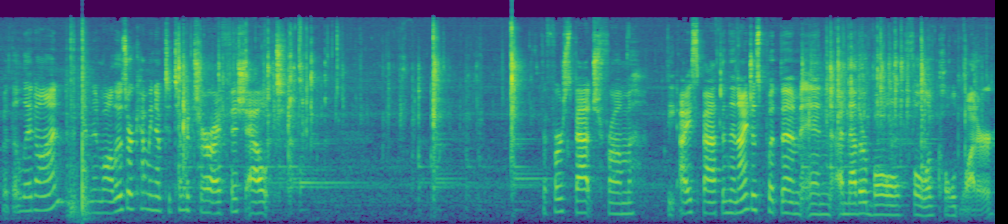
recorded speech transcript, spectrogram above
Put the lid on, and then while those are coming up to temperature, I fish out the first batch from the ice bath, and then I just put them in another bowl full of cold water.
